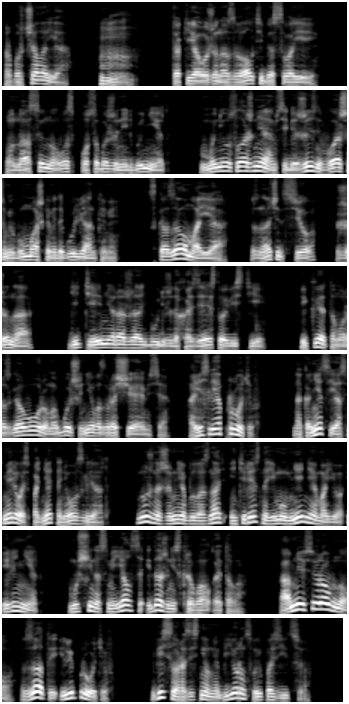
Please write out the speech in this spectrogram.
Пробурчала я. «Хм, так я уже назвал тебя своей. У нас иного способа женитьбы нет. Мы не усложняем себе жизнь вашими бумажками да гулянками. Сказал моя, значит все, жена. Детей мне рожать будешь, да хозяйство вести. И к этому разговору мы больше не возвращаемся. А если я против? Наконец я осмелилась поднять на него взгляд. Нужно же мне было знать, интересно ему мнение мое или нет. Мужчина смеялся и даже не скрывал этого. «А мне все равно, за ты или против», – весело разъяснил мне Бьерн свою позицию.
